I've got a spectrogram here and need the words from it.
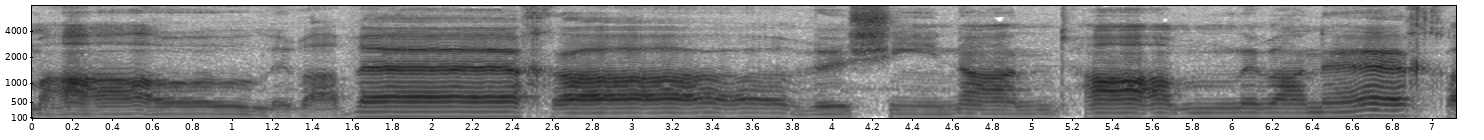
היום על לבביך ושיננתם לבניך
